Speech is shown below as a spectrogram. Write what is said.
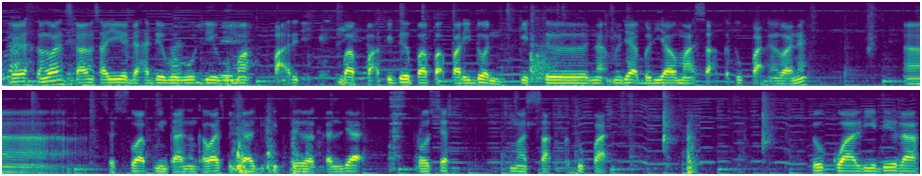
Okey lah kawan-kawan, sekarang saya dah ada di rumah Pak bapak kita Bapak Paridon. Kita nak melihat beliau masak ketupat kawan eh. Uh, sesuai permintaan kawan sebentar lagi kita akan lihat proses masak ketupat. Tu kuali dia lah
